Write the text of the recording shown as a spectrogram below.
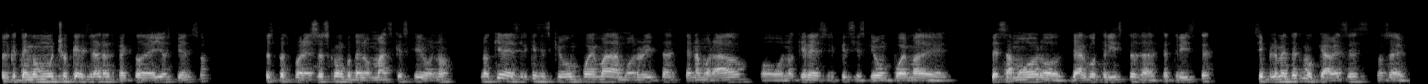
pues que tengo mucho que decir al respecto de ellos, pienso. Pues, pues por eso es como de lo más que escribo, ¿no? No quiere decir que si escribo un poema de amor ahorita esté enamorado, o no quiere decir que si escribo un poema de desamor o de algo triste, o sea, esté triste. Simplemente como que a veces, no sé,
